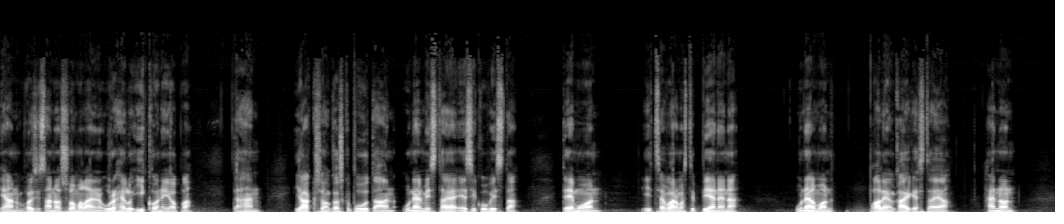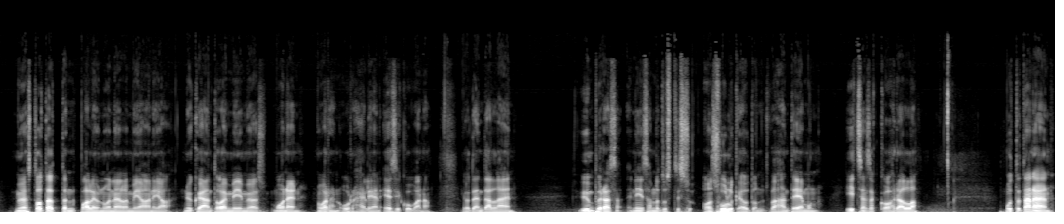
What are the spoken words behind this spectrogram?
ihan voisi sanoa suomalainen urheiluikoni jopa tähän jaksoon, koska puhutaan unelmista ja esikuvista. Teemu on itse varmasti pienenä unelmon paljon kaikesta ja hän on myös toteuttanut paljon unelmiaan ja nykyään toimii myös monen nuoren urheilijan esikuvana, joten tällainen ympyrä niin sanotusti on sulkeutunut vähän Teemun itsensä kohdalla. Mutta tänään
